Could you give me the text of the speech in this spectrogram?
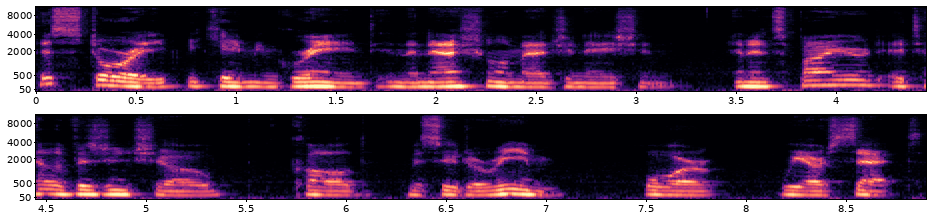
This story became ingrained in the national imagination and inspired a television show called Mesudarim, or We Are Set.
